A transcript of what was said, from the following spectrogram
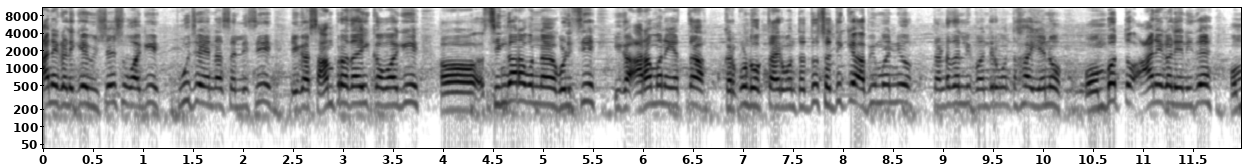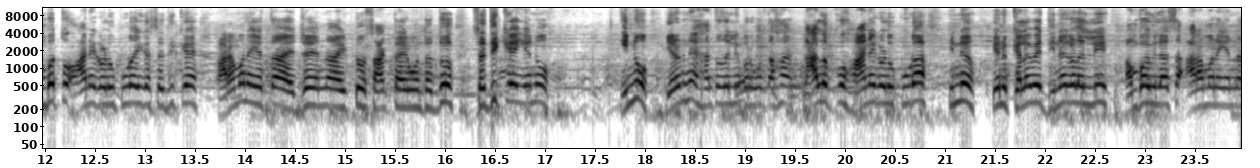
ಆನೆಗಳಿಗೆ ವಿಶೇಷವಾಗಿ ಪೂಜೆಯನ್ನು ಸಲ್ಲಿಸಿ, ಈಗ ಸಾಂಪ್ರದಾಯಿಕವಾಗಿ ಸಿಂಗಾರವನ್ನುಗೊಳಿಸಿ ಈಗ ಅರಮನೆಯತ್ತ ಕರ್ಕೊಂಡು ಹೋಗ್ತಾ ಇರುವಂಥದ್ದು ಸದ್ಯಕ್ಕೆ ಅಭಿಮನ್ಯು ತಂಡದಲ್ಲಿ ಬಂದಿರುವಂತಹ ಏನು, ಒಂಬತ್ತು ಆನೆಗಳೇನಿದೆ? ಒಂಬತ್ತು ಆನೆಗಳು ಕೂಡ ಈಗ ಸದ್ಯಕ್ಕೆ ಅರಮನೆಯತ್ತ ಹೆಜ್ಜೆಯನ್ನ ಇಟ್ಟು ಸಾಕ್ತಾ ಇರುವಂಥದ್ದು ಸದ್ಯಕ್ಕೆ ಏನು ಇನ್ನು ಎರಡನೇ ಹಂತದಲ್ಲಿ ಬರುವಂತಹ ನಾಲ್ಕು ಆನೆಗಳು ಕೂಡ ಇನ್ನು ಏನು ಕೆಲವೇ ದಿನಗಳಲ್ಲಿ ಅಂಬಾವಿಲಾಸ ಅರಮನೆಯನ್ನ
